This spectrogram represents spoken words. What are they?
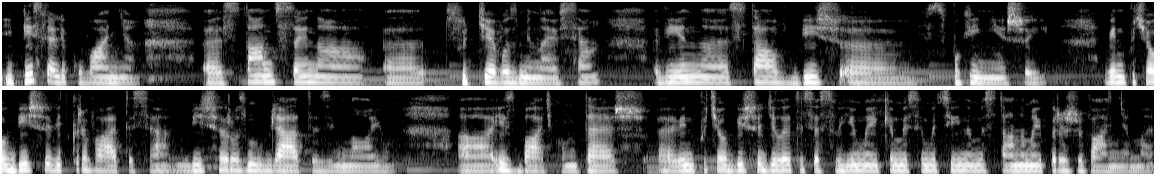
і після лікування стан сина е, суттєво змінився він е, став більш е, спокійніший. Він почав більше відкриватися, більше розмовляти зі мною. І з батьком теж. Е, Він почав більше ділитися своїми якимись емоційними станами і переживаннями.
